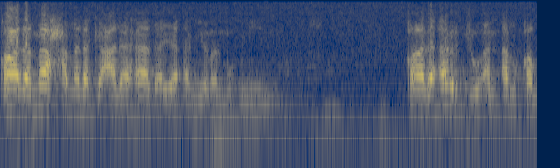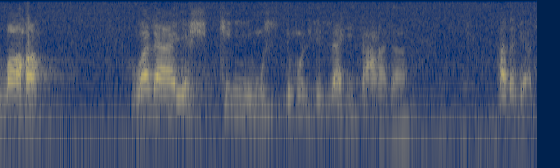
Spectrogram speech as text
قال ما حملك على هذا يا أمير المؤمنين؟ قال أرجو أن ألقى الله ولا يشكني مسلم لله تعالى. هذا اللي أرجو.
